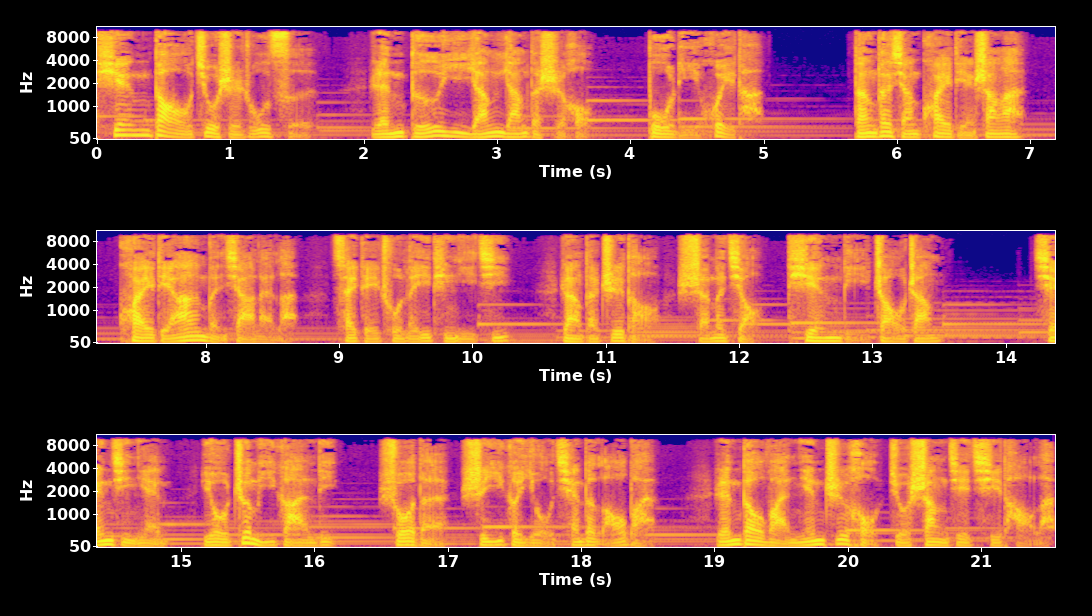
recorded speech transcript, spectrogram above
天道就是如此，人得意洋洋的时候，不理会他；等他想快点上岸，快点安稳下来了。才给出雷霆一击，让他知道什么叫天理昭彰。前几年有这么一个案例，说的是一个有钱的老板，人到晚年之后就上街乞讨了。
